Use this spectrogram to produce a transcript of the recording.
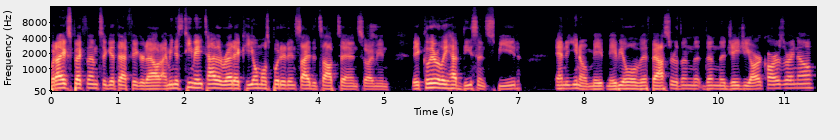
but I expect them to get that figured out. I mean, his teammate Tyler Reddick, he almost put it inside the top 10. So, I mean, they clearly have decent speed and, you know, may, maybe a little bit faster than the, than the JGR cars right now.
